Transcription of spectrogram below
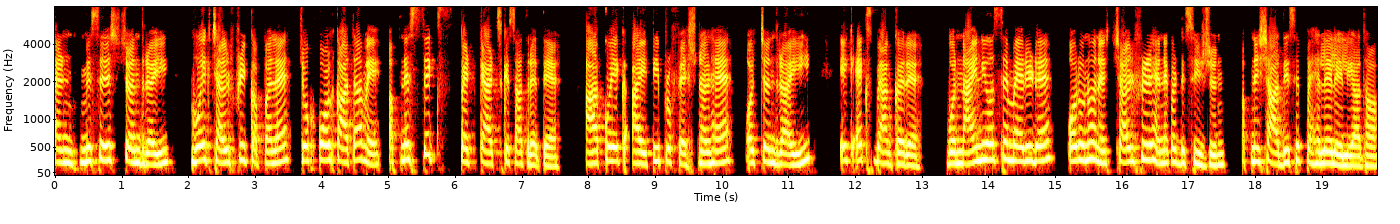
एंड मिसेस चंद्रई वो एक चाइल्ड फ्री कपल है, जो कोलकाता में अपने सिक्स पेट कैट्स के साथ रहते हैं। आको एक आईटी प्रोफेशनल है और चंद्राई एक एक्स बैंकर है। वो नाइन ईयर्स से मैरिड है और उन्होंने चाइल्ड फ्री रहने का डिसीज़न अपने शादी से पहले ले लिया था।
